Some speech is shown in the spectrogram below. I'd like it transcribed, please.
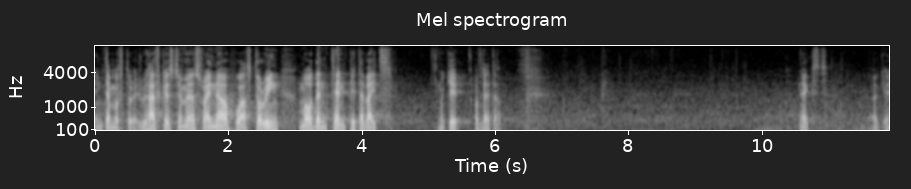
in terms of storage. We have customers right now who are storing more than 10 petabytes okay, of data. Next. Okay.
